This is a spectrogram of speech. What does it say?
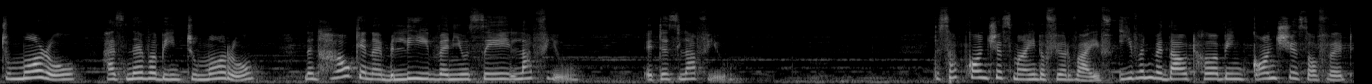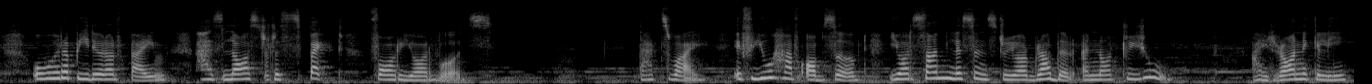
tomorrow has never been tomorrow, then how can I believe when you say love you? It is love you. The subconscious mind of your wife, even without her being conscious of it over a period of time, has lost respect for your words. That's why, if you have observed, your son listens to your brother and not to you. Ironically,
